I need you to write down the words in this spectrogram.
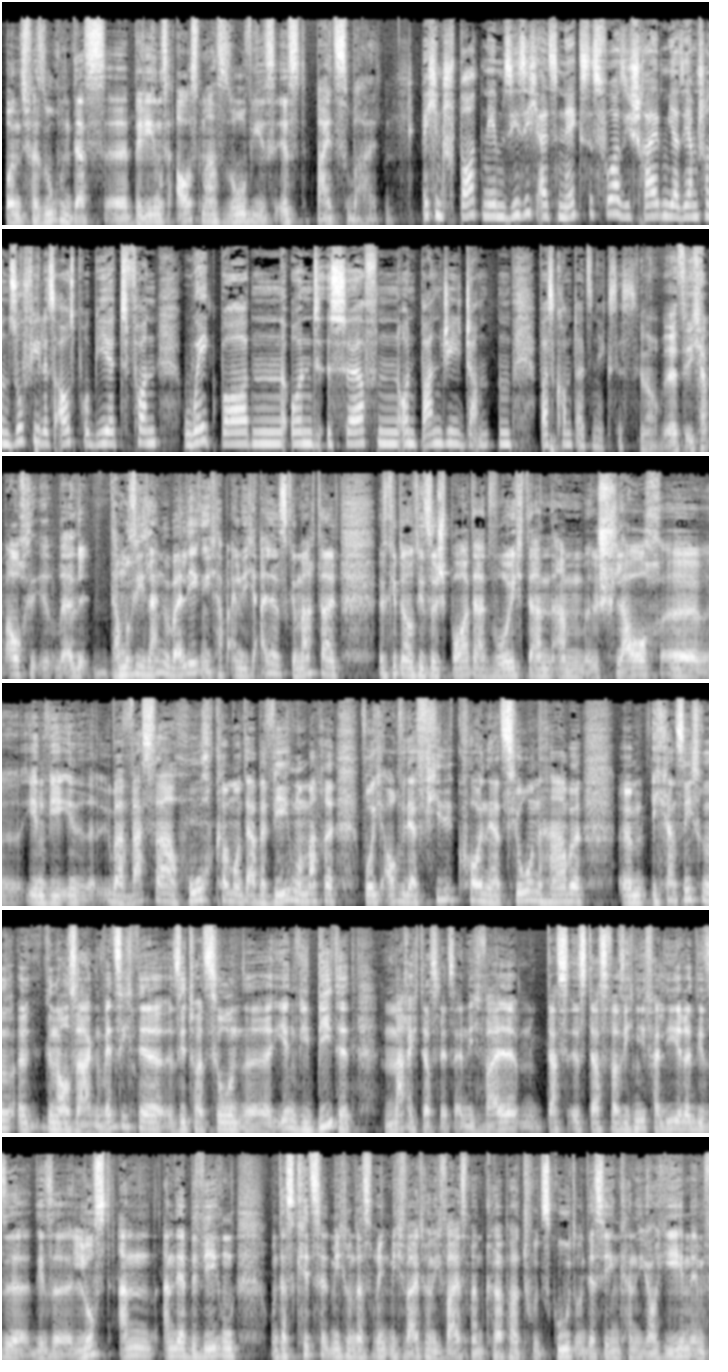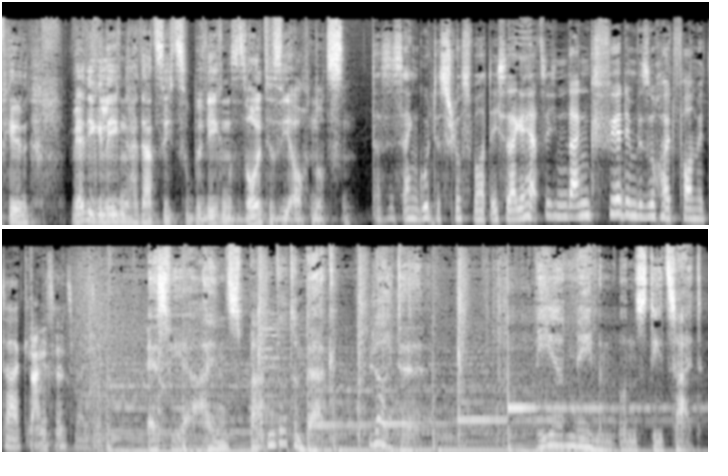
und versuchen, das äh, Bewegungsausmaß so wie es ist beizubehalten. Welchen Sport nehmen Sie sich als nächstes vor? Sie schreiben ja, Sie haben schon so vieles ausprobiert von Wakeboarden und Surfen und Bungee-Jumpen. Was kommt als nächstes? Genau, also ich habe auch, äh, da muss ich lange überlegen. Ich habe eigentlich alles gemacht halt. Es gibt auch noch diese Sportart, wo ich dann am Schlauch äh, irgendwie über Wasser hochkomme und da Bewegungen mache, wo ich auch wieder viel Koordination habe. Ähm, ich kann es nicht so genau sagen. Wenn sich eine Situation irgendwie bietet, mache ich das letztendlich, weil das ist das, was ich nie verliere, diese, diese Lust an, an der Bewegung und das kitzelt mich und das bringt mich weiter und ich weiß, meinem Körper tut's gut und deswegen kann ich auch jedem empfehlen, wer die Gelegenheit hat, sich zu bewegen, sollte sie auch nutzen. Das ist ein gutes Schlusswort. Ich sage herzlichen Dank für den Besuch heute Vormittag. Danke. SWR 1 Baden-Württemberg. Leute, wir nehmen uns die Zeit.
